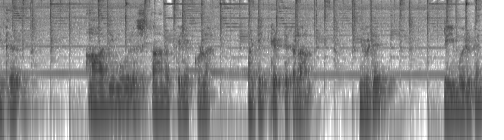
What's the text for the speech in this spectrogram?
ഇത് ആദിമൂലസ്ഥാനത്തിലേക്കുള്ള പടിക്കെട്ടുകളാണ്. ഇവിടെ ശ്രീമുരുകൻ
